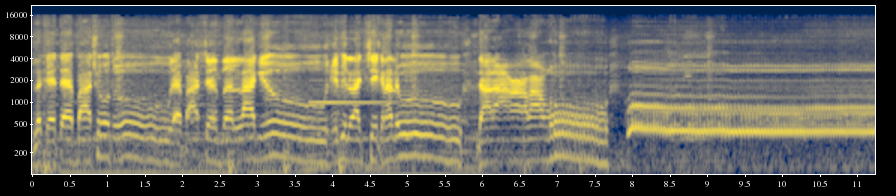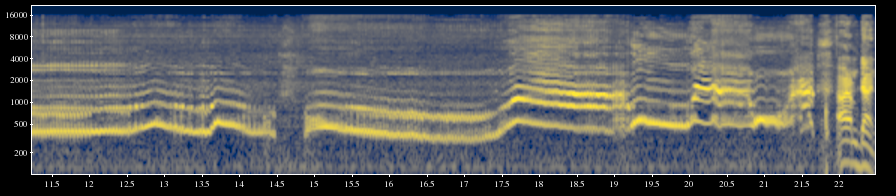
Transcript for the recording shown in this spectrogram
Look at that you do, that just look like you. If you like chicken, I do. Da da da. All right, I'm done.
